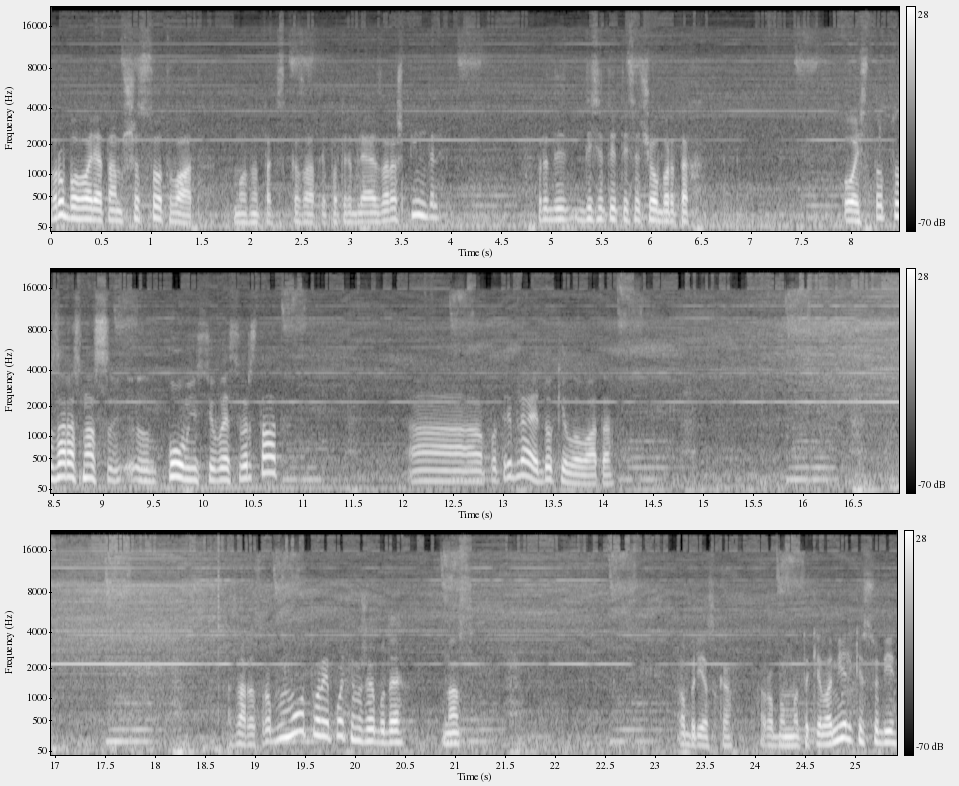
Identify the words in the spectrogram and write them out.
грубо говоря, там 600 Вт, можна так сказати, потребляє зараз шпіндель при 10 тисяч обертах. Ось, тобто зараз у нас е, повністю весь верстат а, потребляє до кіловата. Зараз робимо отвори, потім вже буде у нас обрізка. Робимо такі ламельки собі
